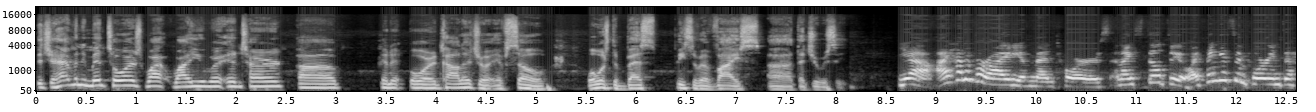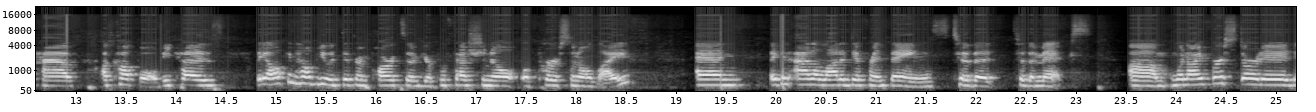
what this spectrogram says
Did you have any mentors while, while you were intern uh, in it, or in college, or if so, what was the best piece of advice uh, that you received? Yeah, I had a variety of mentors, and I still do. I think it's important to have a couple because they all can help you with different parts of your professional or personal life. And they can add a lot of different things to the to the mix. Um, when I first started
